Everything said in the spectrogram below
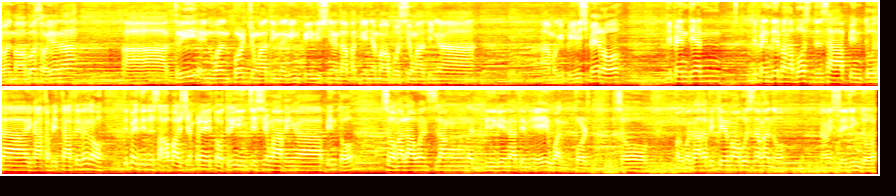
Yon mga boss, o yan ha. Ah, 3 and 1 port yung ating naging finish niyan. Dapat ganyan mga boss yung ating ah, ah, maging finish. Pero, depende yan, depende mga boss dun sa pinto na ikakabit natin. Ano? Depende dun sa kapal. Siyempre ito, 3 inches yung aking ah, pinto. So, ang allowance lang na binigay natin eh 1 port. So, pag magkakabit kayo mga boss ng ano, ng sliding door,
